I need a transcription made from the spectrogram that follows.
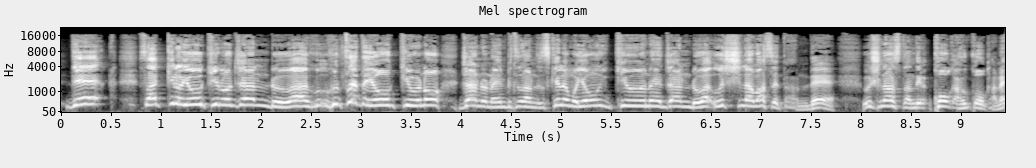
で、さっきの要求のジャンルは、普通やった要求のジャンルの鉛筆なんですけども、4級のジャンルは失わせたんで、失わせたんで、効果不効果ね。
